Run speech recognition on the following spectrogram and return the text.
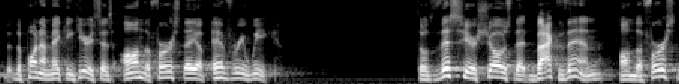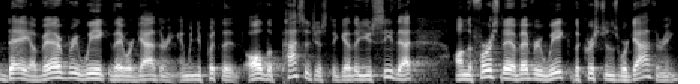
The point I'm making here, he says, on the first day of every week. So this here shows that back then, on the first day of every week, they were gathering. And when you put the, all the passages together, you see that on the first day of every week, the Christians were gathering,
